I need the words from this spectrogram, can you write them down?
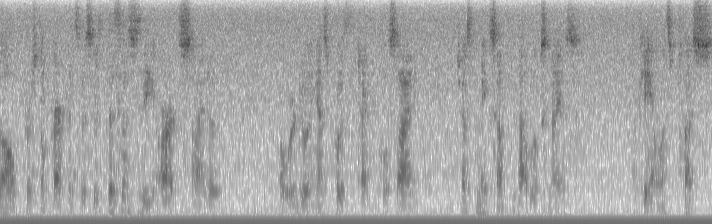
all personal preference. This is this is the art side of what we're doing as opposed to the technical side. Just make something that looks nice. Okay, and let's plus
